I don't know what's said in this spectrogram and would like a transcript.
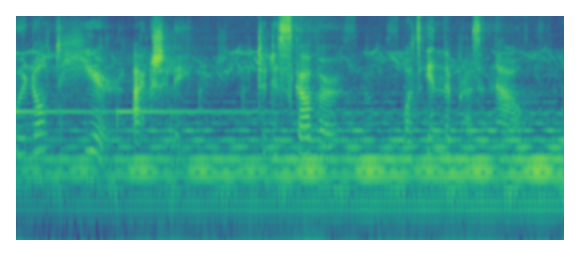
we're not here actually to discover what's in the present now.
